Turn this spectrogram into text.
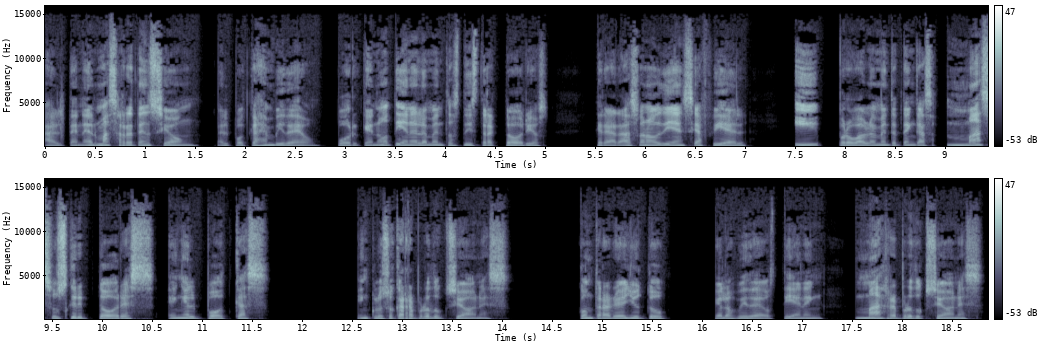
al tener más retención, el podcast en video, porque no tiene elementos distractorios, crearás una audiencia fiel y probablemente tengas más suscriptores en el podcast, incluso que reproducciones, contrario a YouTube, que los videos tienen más reproducciones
